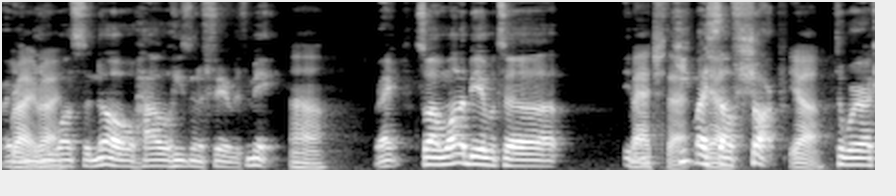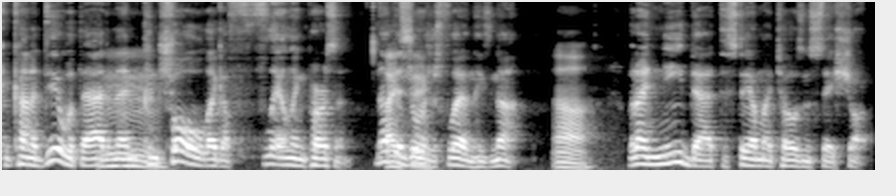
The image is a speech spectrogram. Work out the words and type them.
right? Right. He wants to know how he's going to fare with me, Uh huh. right? So I want to be able to, you know, Match that, keep myself sharp Yeah. to where I could kind of deal with that and then control like a flailing person. Not Mm. I that see. George is flailing; he's not. Uh, But I need that to stay on my toes and stay sharp.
